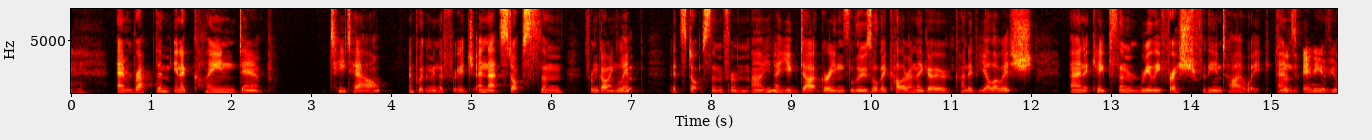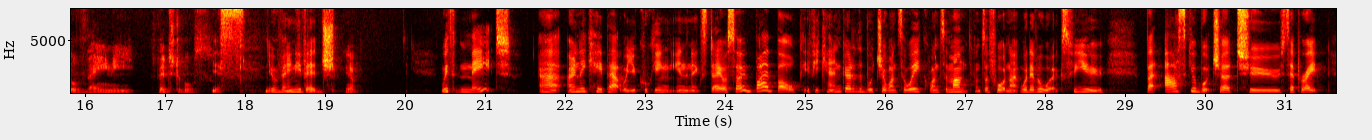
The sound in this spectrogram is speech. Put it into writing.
and wrap them in a clean, damp tea towel and put them in the fridge, and that stops them from going limp. It stops them from uh, you know your dark greens lose all their color and they go kind of yellowish, and it keeps them really fresh for the entire week. So and that's any of your veiny vegetables. yes, your veiny veg. Yep. With meat, Uh, only keep out what you're cooking in the next day or so. Buy bulk if you can. Go to the butcher once a week, once a month, once a fortnight, whatever works for you. But ask your butcher to separate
